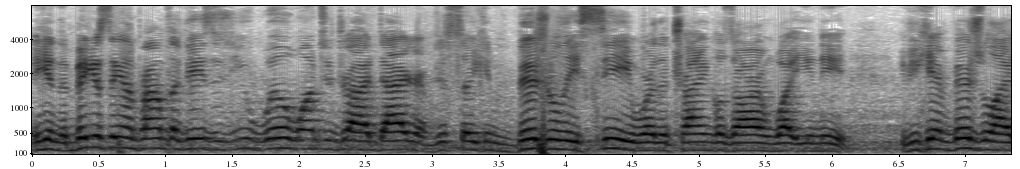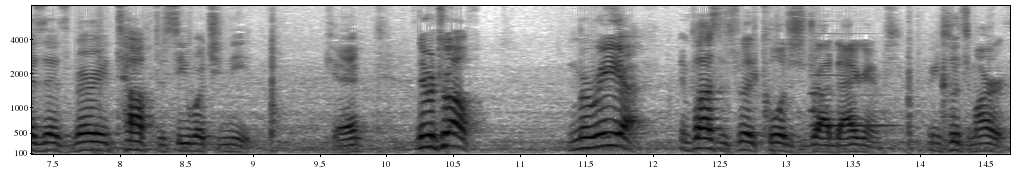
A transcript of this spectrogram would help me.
Again, the biggest thing on problems like these is you will want to draw a diagram just so you can visually see where the triangles are and what you need. If you can't visualize it, it's very tough to see what you need. Okay? Number 12, Maria. And plus, it's really cool just to draw diagrams. We include some art.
